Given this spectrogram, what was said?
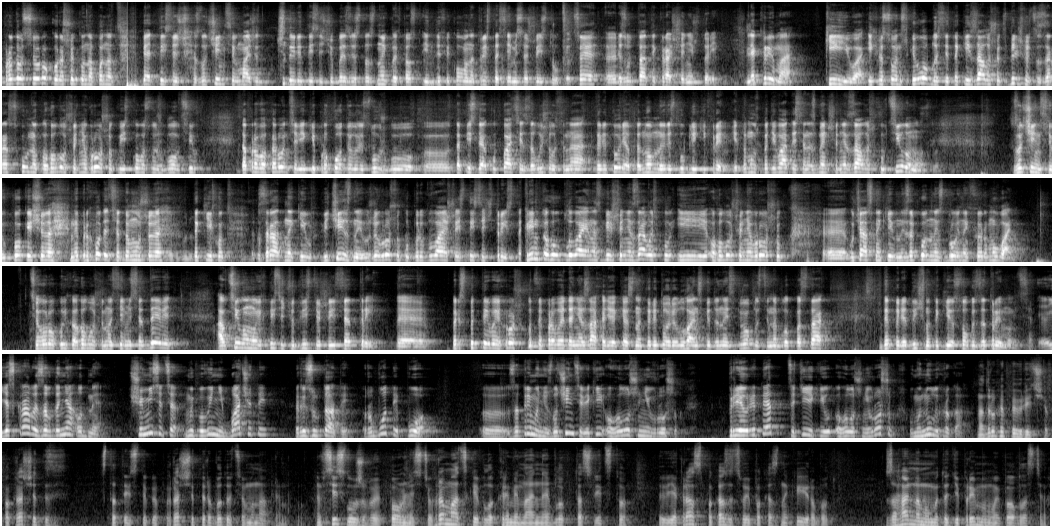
Упродовж цього року розшукано понад 5 тисяч злочинців, майже 4 тисячі безвісно зниклих та ідентифіковано 376 трупів. Це е, результати краще, ніж торік. Для Крима, Києва і Херсонської області такий залишок збільшується за рахунок оголошення в розшук військовослужбовців та правоохоронців, які проходили службу е, та після окупації залишилися на території Автономної Республіки Крим. І тому сподіватися на зменшення залишку в цілому злочинців поки що не приходиться, тому що таких от зрадників вітчизни вже в розшуку перебуває 6300. Крім того, впливає на збільшення залишку і оголошення в розшук е, учасників незаконних збройних формувань. Цього року їх оголошено 79, а в цілому їх 1263. Е, Перспектива їх розшуку це проведення заходів якраз на території Луганської Донецької області на блокпостах, де періодично такі особи затримуються. Е, Яскраве завдання одне. Щомісяця ми повинні бачити результати роботи по е, затриманню злочинців, які оголошені в розшук. Пріоритет це ті, які оголошені в розшук в минулих роках. На друге півріччя покращити статистику, покращити роботу в цьому напрямку. Всі служби повністю громадський блок, кримінальний блок та слідство якраз показують свої показники і роботу. Загальному ми тоді приймемо і по областях.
